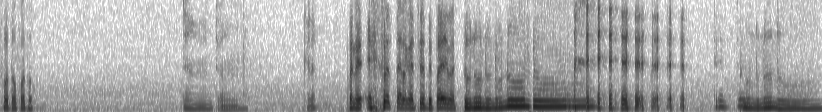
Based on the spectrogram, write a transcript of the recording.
foto, foto. Dun, dun. ¿Qué no? Pone, falta la canción de Spider-Man. Tu, nu, nu, nu, nu, nu. Tu, nu, nu.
